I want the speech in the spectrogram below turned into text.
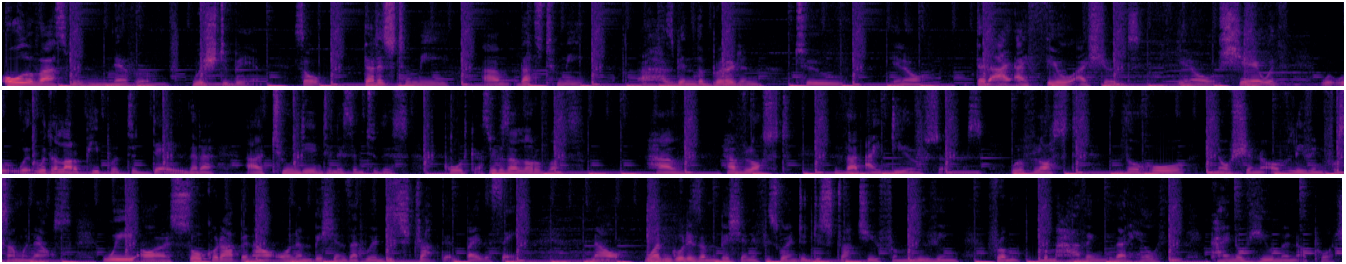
all of us would never wish to be in. So that is to me, um, that's to me uh, has been the burden to, you know, that I, I feel I should, you know, share with, with, with a lot of people today that are, are tuned in to listen to this podcast because a lot of us have have lost that idea of service. We've lost the whole notion of living for someone else. We are so caught up in our own ambitions that we're distracted by the same. Now, what good is ambition if it's going to distract you from living, from from having that healthy kind of human approach,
